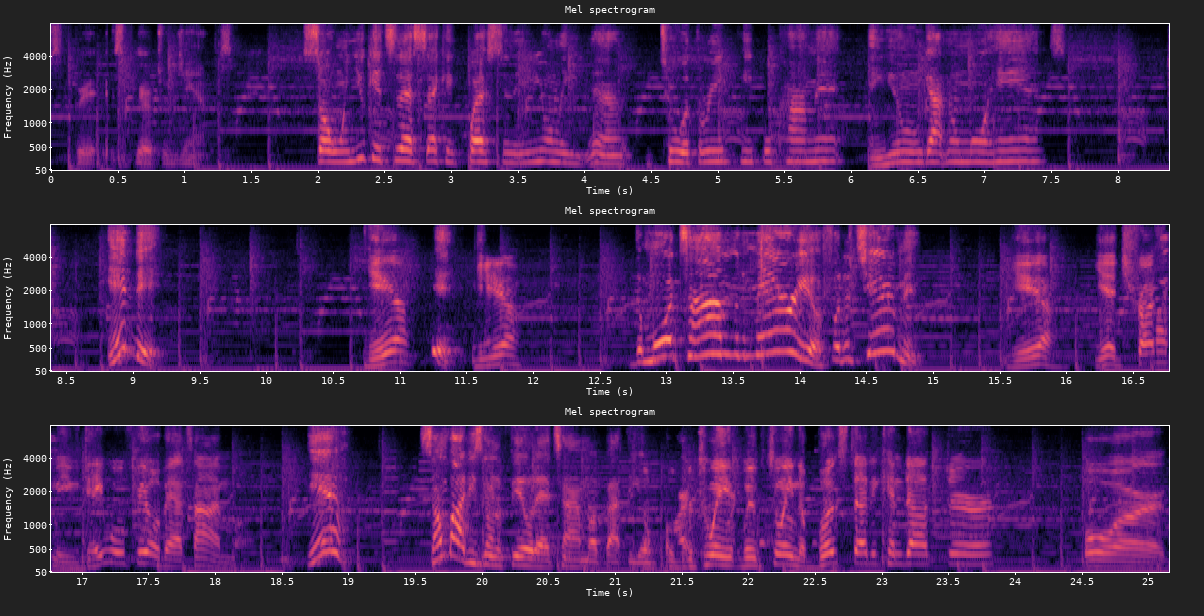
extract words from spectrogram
spirit, spiritual gems. So when you get to that second question and you only you know, two or three people comment and you don't got no more hands, End it. Yeah, It. yeah, The more time, the merrier for the chairman. yeah, yeah. Trust me, they will fill that time up. Yeah. Somebody's gonna fill that time up at the between between the book study conductor or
